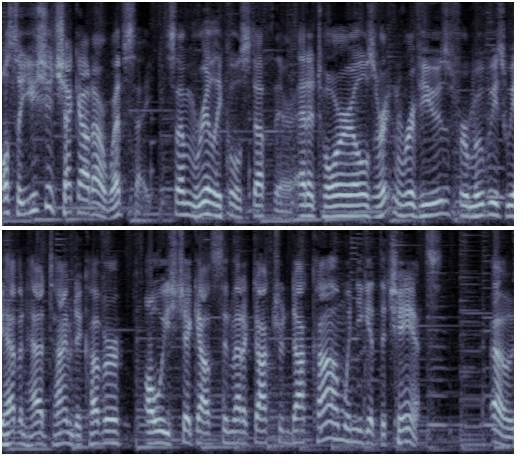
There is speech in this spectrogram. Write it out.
Also, you should check out our website. Some really cool stuff there. Editorials, written reviews for movies we haven't had time to cover. Always check out cinematicdoctrine.com when you get the chance. Oh,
